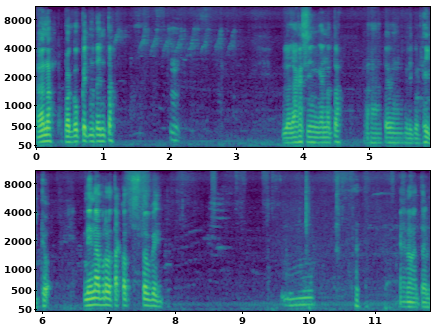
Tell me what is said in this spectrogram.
ano, papagupit natin to. Hmm. Wala kasing ano to. Ah, ito yung ligo-ligo. Hindi na bro, takot sa tubig. Hmm. Ayan mga tol.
